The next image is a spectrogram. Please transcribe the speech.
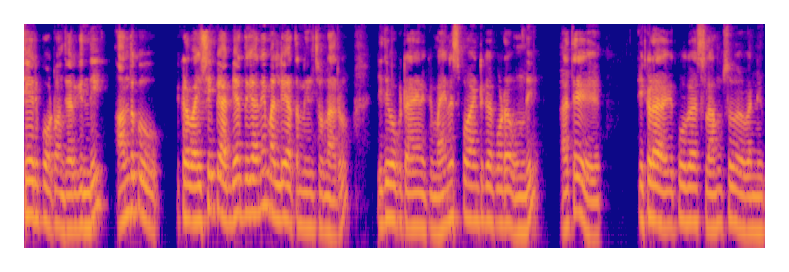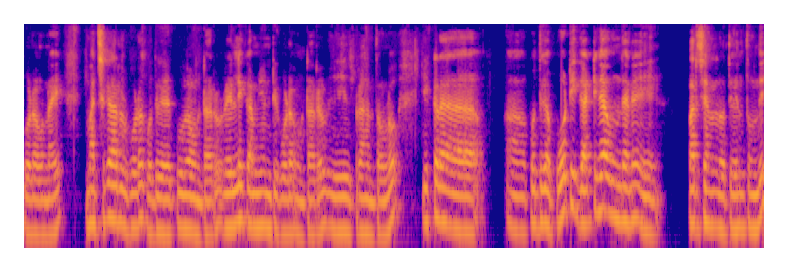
చేరిపోవటం జరిగింది. అందుకు ఇక్కడ వైసీపీ అభ్యర్థిగానే మళ్ళీ అతను నిల్చున్నారు. ఇది ఒకటి ఆయనకి మైనస్ పాయింట్గా కూడా ఉంది. అయితే ఇక్కడ ఎక్కువగా స్లమ్స్ అవన్నీ కూడా ఉన్నాయి. మత్స్యకారులు కూడా కొద్దిగా ఎక్కువగా ఉంటారు. రెల్లి కమ్యూనిటీ కూడా ఉంటారు ఈ ప్రాంతంలో. ఇక్కడ కొద్దిగా పోటీ గట్టిగా ఉందని పరిశీలనలో తేలుతుంది.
